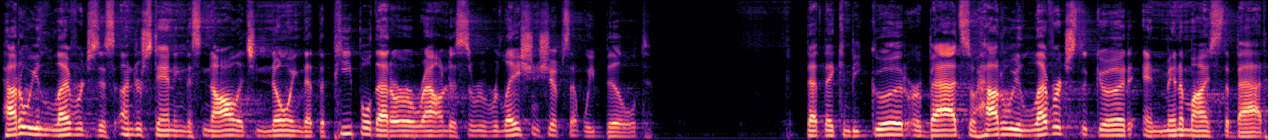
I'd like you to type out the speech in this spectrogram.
How do we leverage this understanding, this knowledge, knowing that the people that are around us, the relationships that we build, that they can be good or bad. So, how do we leverage the good and minimize the bad?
